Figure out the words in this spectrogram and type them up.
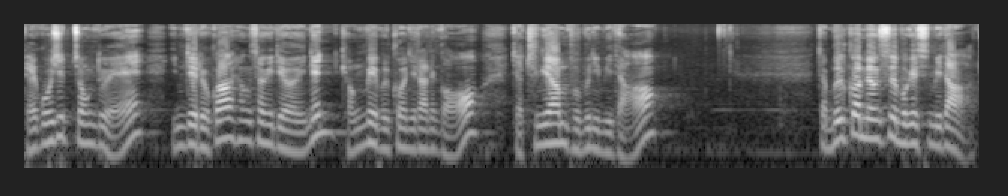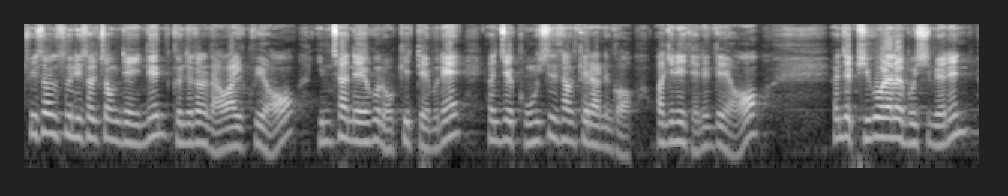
150 정도의 임대료가 형성이 되어 있는 경매 물건이라는 거 자, 중요한 부분입니다. 자, 물건 명수를 보겠습니다. 최선순위 설정되어 있는 근저당 나와 있고요. 임차 내역은 없기 때문에 현재 공실 상태라는 거 확인이 되는데요. 현재 비고란을 보시면은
